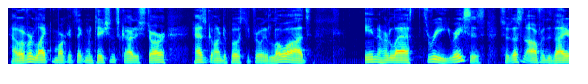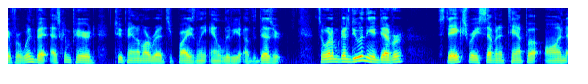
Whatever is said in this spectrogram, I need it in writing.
However, like market segmentation, Scottish Star has gone to post at fairly low odds in her last three races, so it doesn't offer the value for a win bet as compared to Panama Red, surprisingly, and Olivia of the Desert. So what I'm going to do in the Endeavor Stakes, race 7 at Tampa on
